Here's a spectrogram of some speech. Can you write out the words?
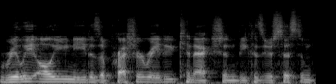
really all you need is a pressure rated connection because your system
